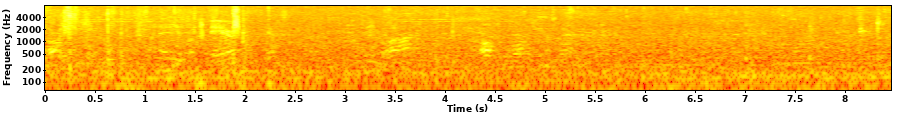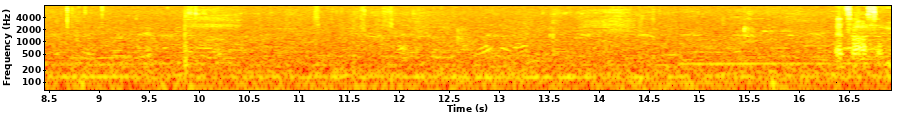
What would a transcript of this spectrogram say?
Oh. Maybe a Bear? That's awesome.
